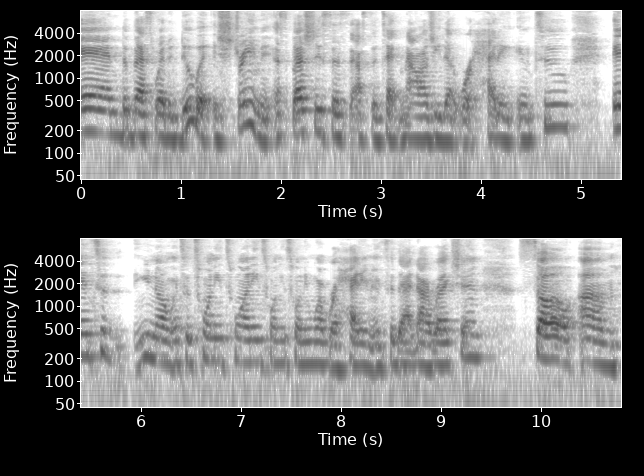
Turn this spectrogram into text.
And the best way to do it is streaming, especially since that's the technology that we're heading into, into, you know, into 2020, 2021, we're heading into that direction. So, um,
